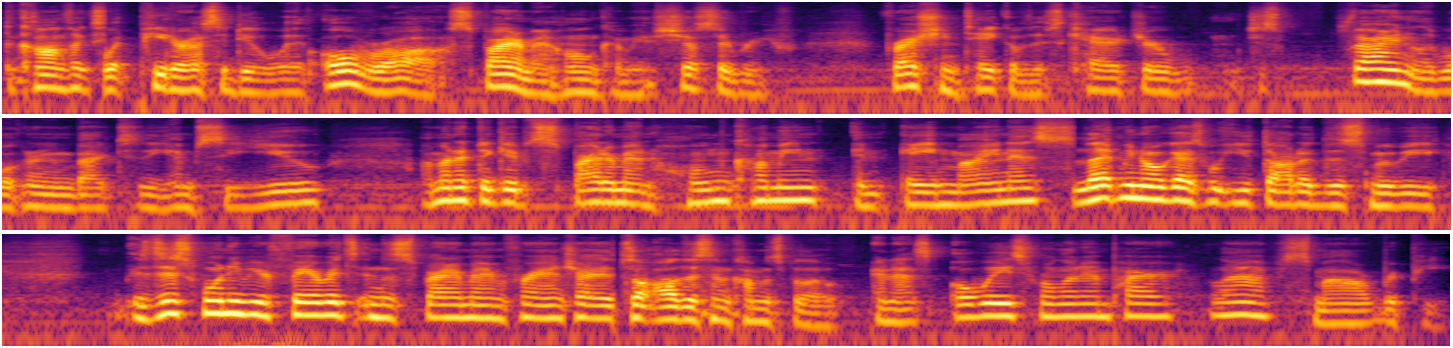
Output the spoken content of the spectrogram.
the conflicts, what Peter has to deal with. Overall, Spider-Man: Homecoming is just a refreshing take of this character. Just finally welcoming him back to the MCU. I'm gonna have to give Spider-Man Homecoming an A minus. Let me know, guys, what you thought of this movie. Is this one of your favorites in the Spider-Man franchise? So all this in the comments below. And as always, Roland Empire, laugh, smile, repeat.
